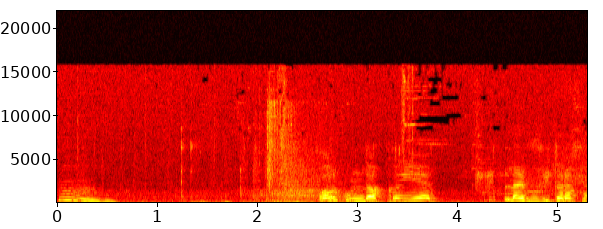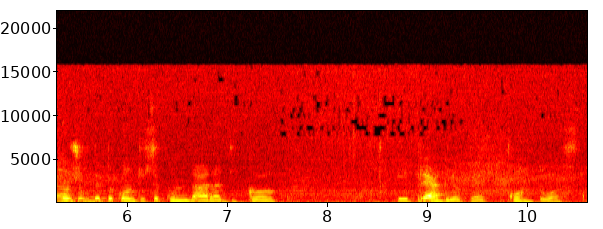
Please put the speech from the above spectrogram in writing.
mhm. Oricum, dacă e live-ul viitor, o să mă joc de pe contul secundar, adică e prea greu pe contul ăsta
